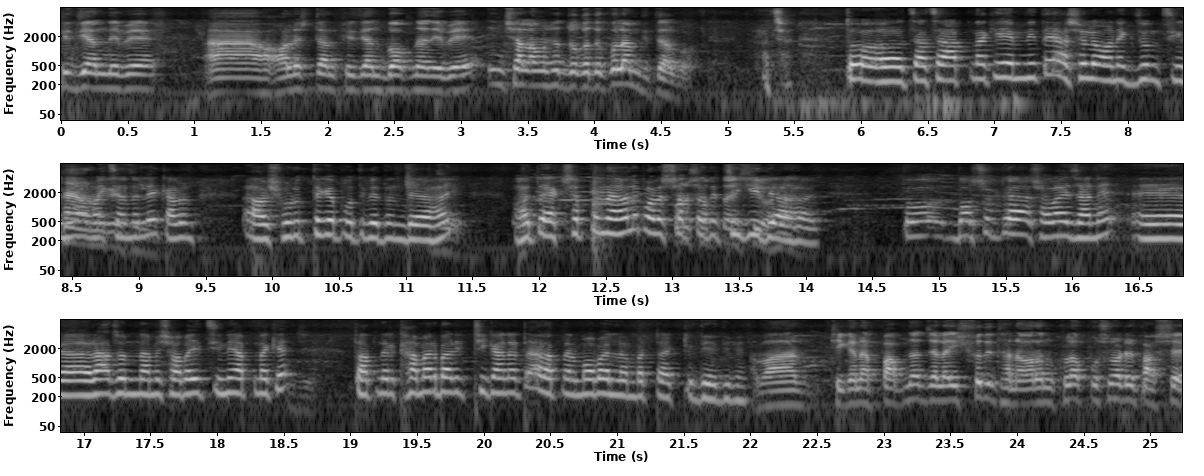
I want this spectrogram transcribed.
ফিজিয়ান নেবে হলেস্টান ফিজিয়ান বকনা নেবে ইনশাল্লাহ আমার সাথে যোগাযোগ করলে আমি দিতে পারব। আচ্ছা তো চাচা আপনাকে এমনিতে আসলে অনেকজন চিনে হ্যাঁ, আমার চ্যানেলে কারণ শুরুর থেকে প্রতিবেদন দেওয়া হয়। হয়তো এক সপ্তাহ না হলে পরের সপ্তাহে ঠিকই দেওয়া হ্যাঁ। হয়। তো দর্শকরা সবাই জানে রাজন নামে সবাই চিনে আপনাকে। তো আপনার খামার বাড়ির ঠিকানাটা আর আপনার মোবাইল নাম্বারটা একটু দিয়ে দিবেন। আমার ঠিকানা পাবনা জেলা ঈশ্বরদী থানা অরণখোলা পশুহাটের পাশে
